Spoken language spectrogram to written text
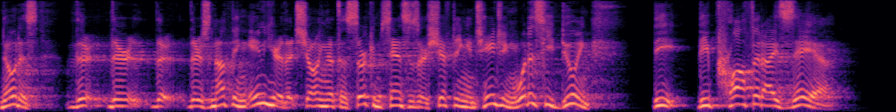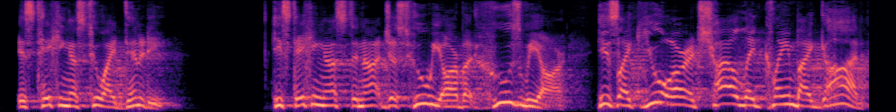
Notice, there, there, there, there's nothing in here that's showing that the circumstances are shifting and changing. What is he doing? The, the prophet Isaiah is taking us to identity. He's taking us to not just who we are, but whose we are. He's like, You are a child laid claim by God.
